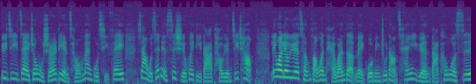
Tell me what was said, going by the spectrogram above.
预计在中午十二点从曼谷起飞，下午三点四十会抵达桃园机场。另外，六月曾访问台湾的美国民主党参议员达克沃斯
